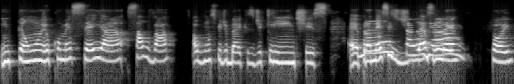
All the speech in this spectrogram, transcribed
Então, eu comecei a salvar alguns feedbacks de clientes é, para nesses dias legal. ler. Foi,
